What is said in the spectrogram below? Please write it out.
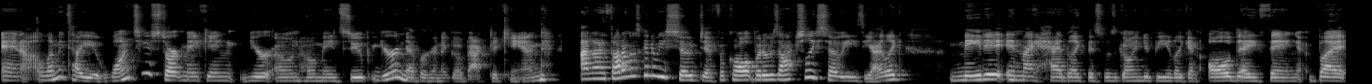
And uh, let me tell you, once you start making your own homemade soup, you're never to go back to canned. And I thought it was to be so difficult, but it was actually so easy. I like made it in my head like this was going to be like an all day thing, but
